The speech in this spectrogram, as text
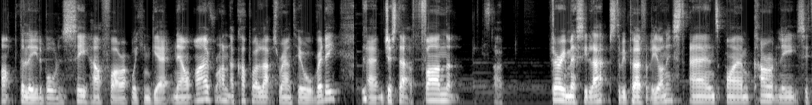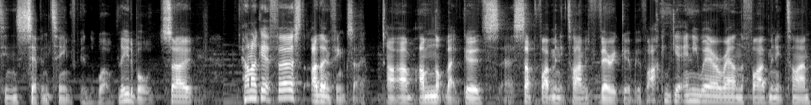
up the leaderboard and see how far up we can get. Now, I've run a couple of laps around here already, um, just out of fun. Uh, very messy laps, to be perfectly honest, and I am currently sitting 17th in the world leaderboard. So, can I get first? I don't think so. I, I'm not that good. Uh, sub five minute time is very good. But if I can get anywhere around the five minute time,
